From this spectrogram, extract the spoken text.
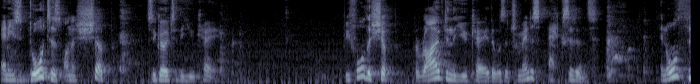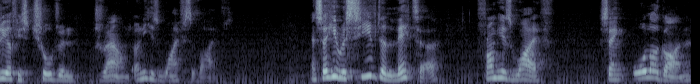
and his daughters on a ship to go to the UK. Before the ship arrived in the UK, there was a tremendous accident, and all three of his children drowned. Only his wife survived. And so he received a letter from his wife saying, All are gone,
